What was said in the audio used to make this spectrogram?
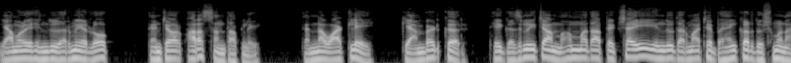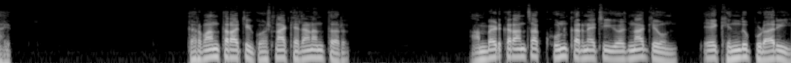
यामुळे हिंदू धर्मीय लोक त्यांच्यावर फारच संतापले. त्यांना वाटले की आंबेडकर हे गझनीच्या महम्मदापेक्षाही हिंदू धर्माचे भयंकर दुश्मन आहेत. धर्मांतराची घोषणा केल्यानंतर आंबेडकरांचा खून करण्याची योजना घेऊन एक हिंदू पुढारी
